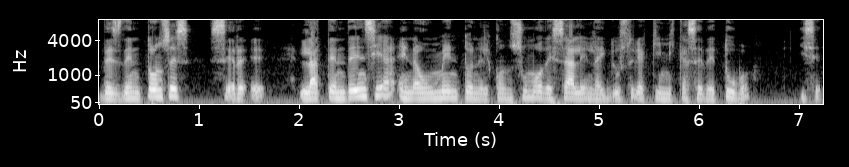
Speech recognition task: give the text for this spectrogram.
Desde entonces, eh, la tendencia en aumento en el consumo de sal en la industria química se detuvo y se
